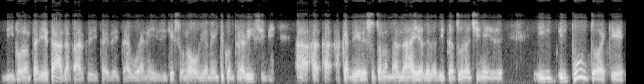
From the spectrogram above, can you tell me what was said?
di volontarietà da parte dei, dei taiwanesi che sono ovviamente contrarissimi a, a, a, cadere sotto la mannaia della dittatura cinese. Il, il punto è che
